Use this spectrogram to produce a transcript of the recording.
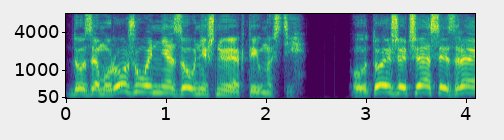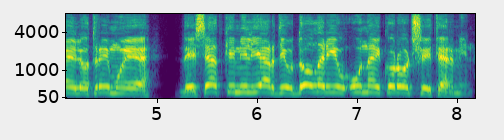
до заморожування зовнішньої активності. У той же час Ізраїль отримує десятки мільярдів доларів у найкоротший термін.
